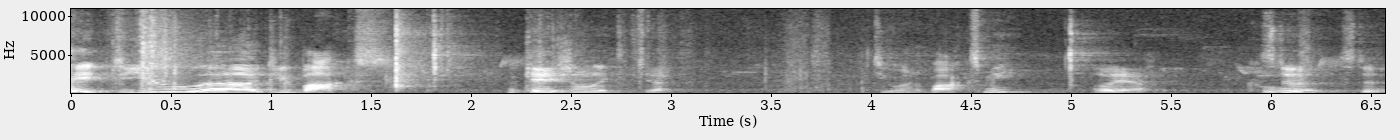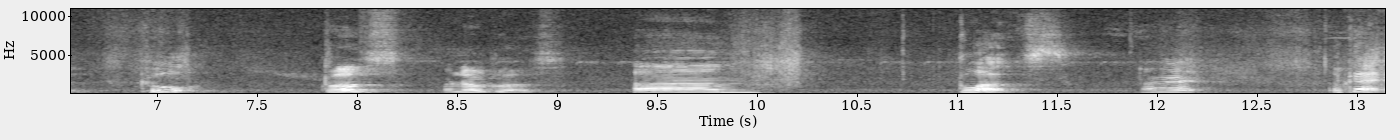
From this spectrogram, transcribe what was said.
Hey, do you uh, do you box? Occasionally, yeah. Do you want to box me? Oh yeah. Cool. Let's do it. Let's do it. Cool. Gloves or no gloves? Um, gloves. All right. Okay.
